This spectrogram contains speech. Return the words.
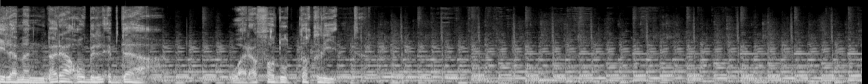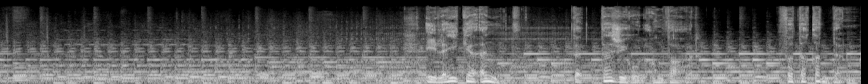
إلى من برعوا بالإبداع ورفضوا التقليد. إليك أنت تتجه الأنظار. فتقدم.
